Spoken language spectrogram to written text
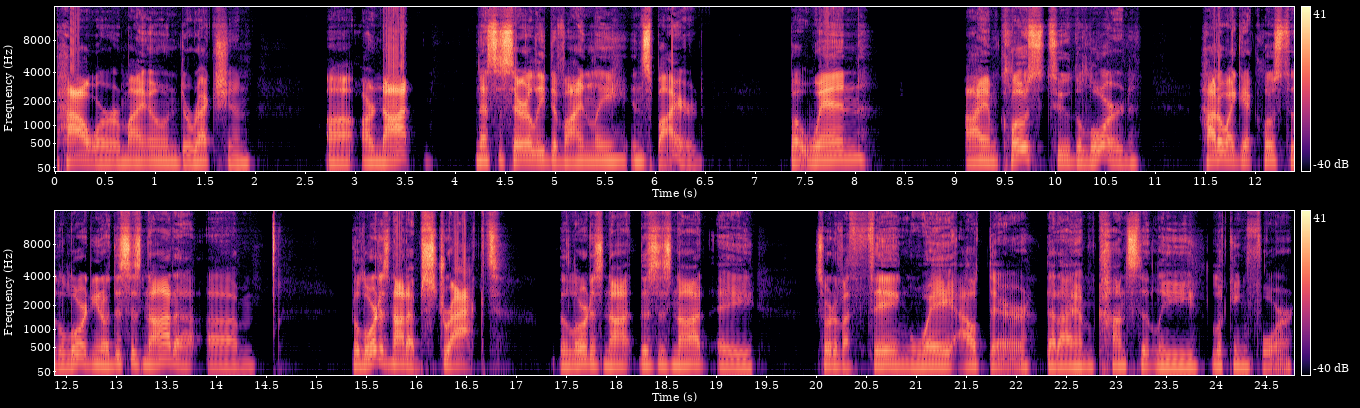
power or my own direction uh, are not necessarily divinely inspired. But when I am close to the Lord, how do I get close to the Lord? You know, this is not a, um, the Lord is not abstract. The Lord is not, this is not a sort of a thing way out there that I am constantly looking for.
